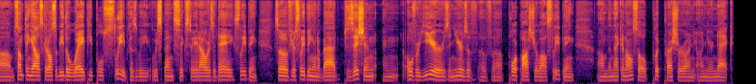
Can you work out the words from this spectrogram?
Um, something else could also be the way people sleep because we, we spend six to eight hours a day sleeping. So if you're sleeping in a bad position and over years and years of, of uh, poor posture while sleeping, um, then that can also put pressure on, on your neck.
